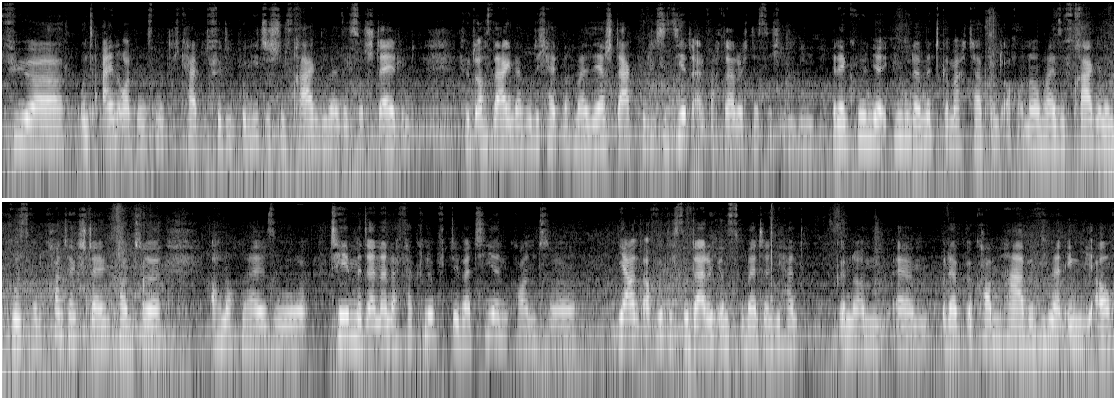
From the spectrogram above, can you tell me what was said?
für und Einordnungsmöglichkeiten für die politischen Fragen, die man sich so stellt. Und ich würde auch sagen, da wurde ich halt nochmal sehr stark politisiert, einfach dadurch, dass ich irgendwie bei der Grünen Jugend da mitgemacht habe und auch nochmal so Fragen in einen größeren Kontext stellen konnte, auch nochmal so Themen miteinander verknüpft debattieren konnte. Ja, und auch wirklich so dadurch Instrumente in die Hand genommen ähm, oder bekommen habe, wie man irgendwie auch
